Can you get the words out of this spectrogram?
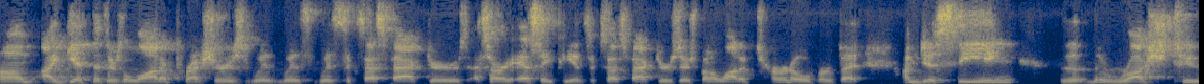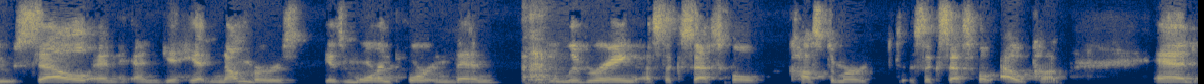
Um, I get that there's a lot of pressures with with with SuccessFactors. Sorry, SAP and SuccessFactors. There's been a lot of turnover, but I'm just seeing the, the rush to sell and and get hit numbers is more important than delivering a successful customer successful outcome. And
